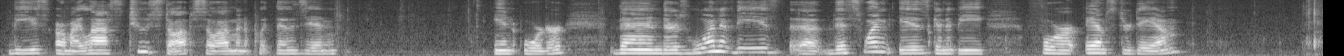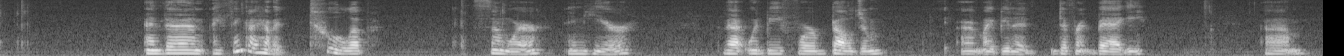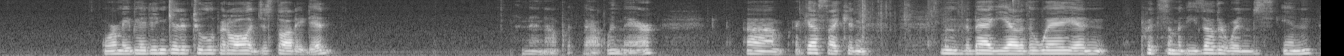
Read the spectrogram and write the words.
These are my last two stops, so I'm going to put those in in order. Then there's one of these. Uh, this one is going to be for Amsterdam. And then I think I have a tulip somewhere in here. That would be for Belgium. Uh, might be in a different baggie. Um, or maybe I didn't get a tulip at all. I just thought I did. And then I'll put that one there. Um, I guess I can move the baggie out of the way and put some of these other ones in.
